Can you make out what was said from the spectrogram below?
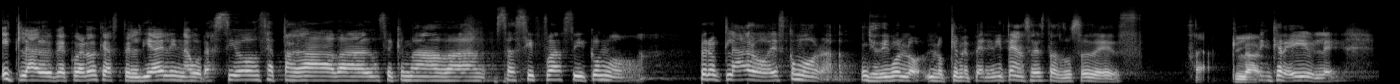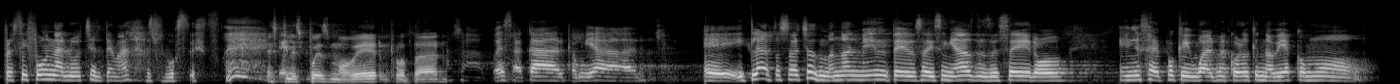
y claro, me acuerdo que hasta el día de la inauguración se apagaban, se quemaban, o sea, sí fue así como... Pero claro, es como, yo digo, lo, lo que me permiten hacer estas luces es o sea, increíble. Pero sí fue una lucha el tema de las luces. Es que les puedes mover, rotar. O sea, puedes sacar, cambiar. Eh, y claro, todas hechas manualmente, o sea, diseñadas desde cero. En esa época igual me acuerdo que no había como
